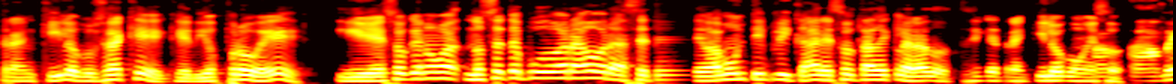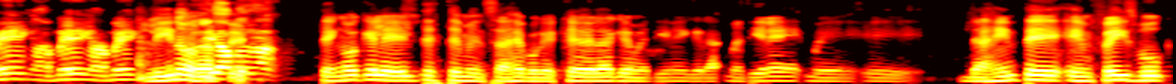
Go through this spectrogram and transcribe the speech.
tranquilo, ¿tú sabes qué? Que Dios provee. Y eso que no, va- no se te pudo dar ahora, se te va a multiplicar. Eso está declarado. Así que tranquilo con eso. amén amén amén Lino, Eso sí Así vamos a- Tengo que leerte este mensaje porque es que de verdad que me tiene, me tiene, me, eh, la gente en Facebook,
